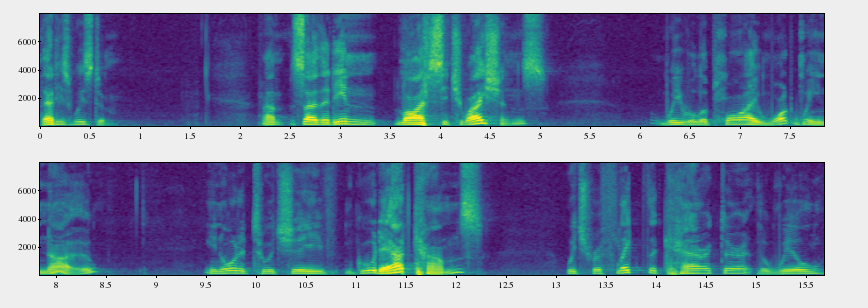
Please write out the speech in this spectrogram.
That is wisdom. Um, so that in life situations, we will apply what we know in order to achieve good outcomes which reflect the character, the will,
